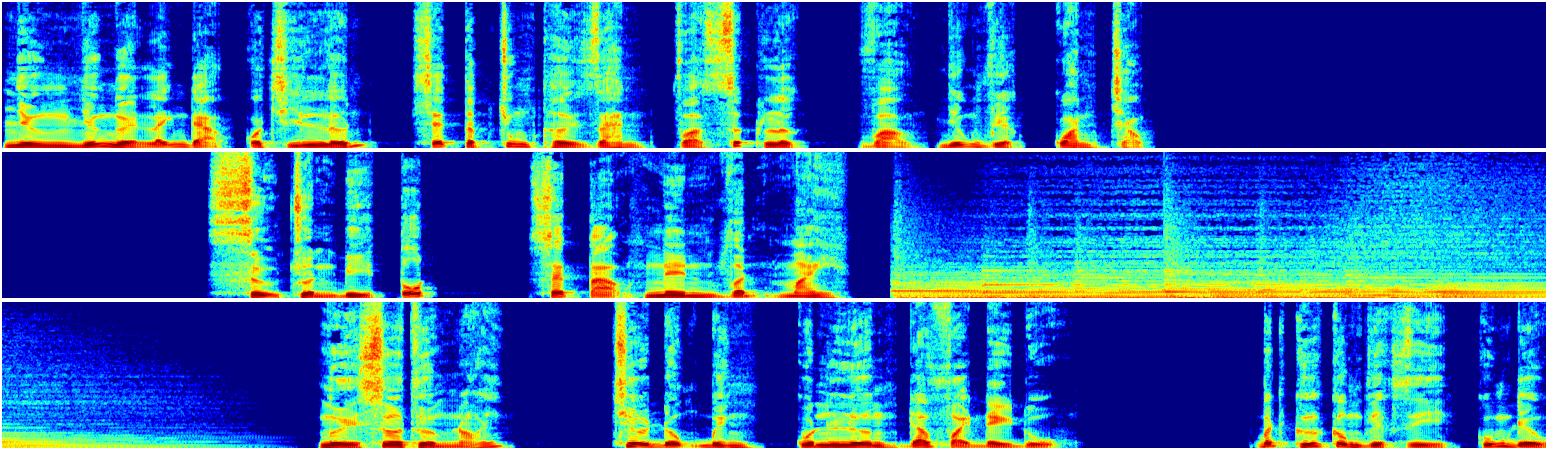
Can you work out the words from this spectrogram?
Nhưng những người lãnh đạo có chí lớn sẽ tập trung thời gian và sức lực vào những việc quan trọng. Sự chuẩn bị tốt sẽ tạo nên vận may. Người xưa thường nói, chưa động binh, quân lương đã phải đầy đủ. Bất cứ công việc gì cũng đều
